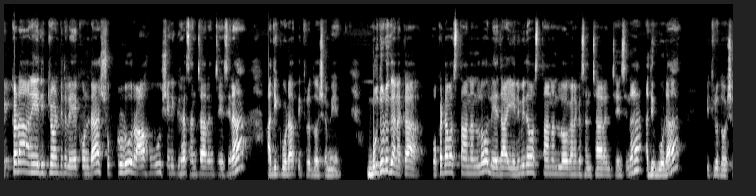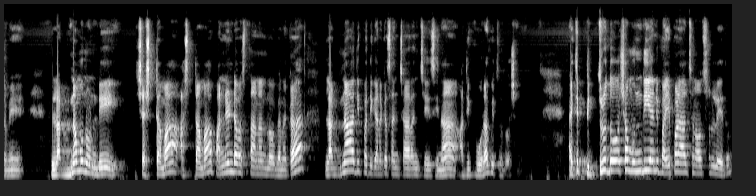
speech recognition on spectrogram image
ఎక్కడ అనేటువంటిది లేకుండా శుక్రుడు రాహువు శనిగ్రహ సంచారం చేసిన అది కూడా పితృదోషమే. బుధుడు గనక ఒకటవ స్థానంలో లేదా ఎనిమిదవ స్థానంలో గనక సంచారం చేసిన అది కూడా పితృదోషమే. లగ్నము నుండి షష్టమ అష్టమ పన్నెండవ స్థానంలో గనక లగ్నాధిపతి గనక సంచారం చేసిన అది కూడా పితృదోషమే. అయితే పితృదోషం ఉంది అని భయపడాల్సిన అవసరం లేదు.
